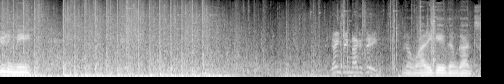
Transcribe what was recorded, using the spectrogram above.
Shooting me. Changing magazine. No, why they gave them guns?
